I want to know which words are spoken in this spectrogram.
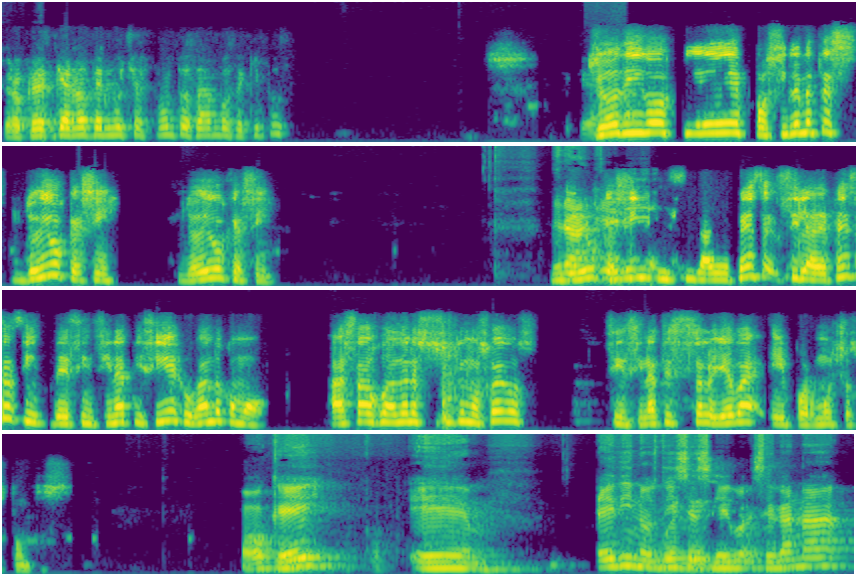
¿Pero crees que anoten muchos puntos a ambos equipos? Yo digo que posiblemente, yo digo que sí, yo digo que sí, Mira, yo digo que sí. Y si la defensa, si la defensa de Cincinnati sigue jugando como ha estado jugando en estos últimos juegos, Cincinnati se lo lleva y por muchos puntos. Ok. Eh, Eddie nos dice, se, se, gana,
